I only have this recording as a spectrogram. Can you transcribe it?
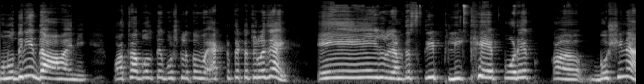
কোনোদিনই দেওয়া হয়নি। কথা বলতে বসলে তো একটা থেকে চলে যাই এই চলে আমি তো স্ক্রিপ্ট লিখে পড়ে বসি না।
